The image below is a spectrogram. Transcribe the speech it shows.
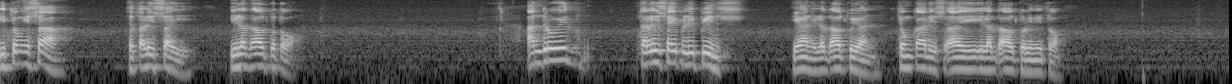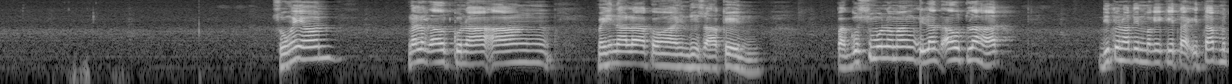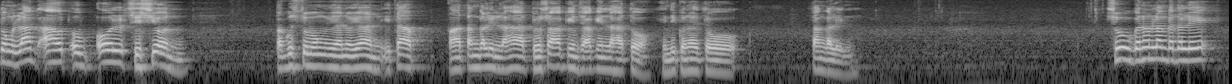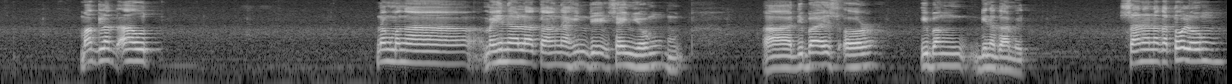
itong isa sa talisay. I-log out ko to. Android Talisay Philippines. Yan, i-log out ko yan. Itong kalis ay i-log out ko rin ito. So ngayon, na-log out ko na ang may hinala ako nga hindi sa akin. Pag gusto mo namang i-log out lahat, dito natin makikita, itap mo itong log out of all session. Pag gusto mong ano yan, itap, ah, tanggalin lahat. Pero sa akin, sa akin lahat to. Hindi ko na ito tanggalin. So, ganun lang kadali. Mag-log out ng mga mahinala kang na hindi sa inyong ah, device or ibang ginagamit. Sana nakatulong.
